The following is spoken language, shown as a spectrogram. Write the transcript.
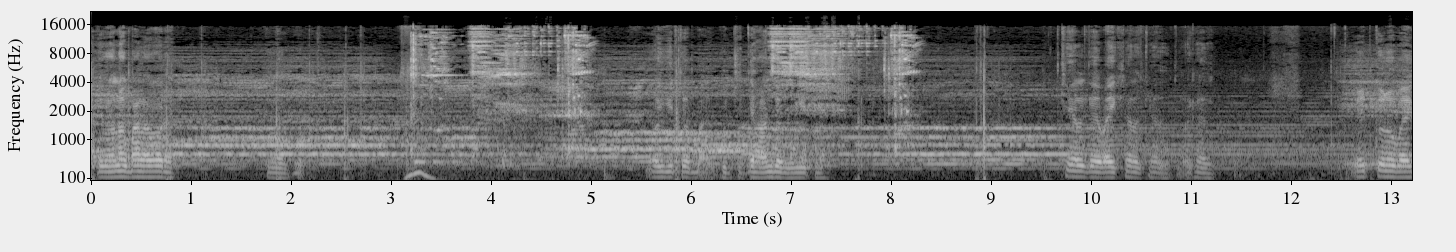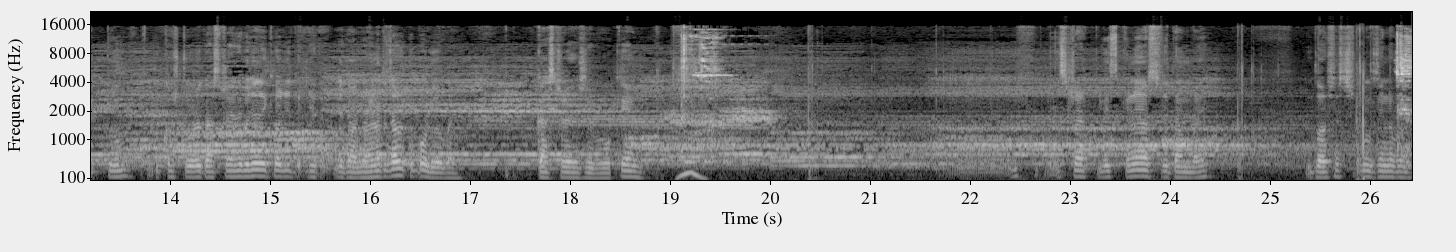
এগুলো অনেক ভালো করে ওই গীতে ভাই বুঝতে হান যাব গীতে খেল গে ভাই, খেল খেল তুই খেল। ওয়েট করো ভাই একটু কষ্ট করে কাজটা দেবে যদি কেউ যদি যদি অন্ধকারে যাও, একটু পড়িও ভাই। কাজটা হিসেবে ওকে স্টার্ট প্লিজ কেন আসছিলাম ভাই? দশ আসছে বলছি না ভাই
